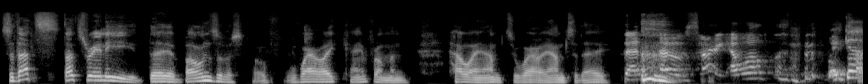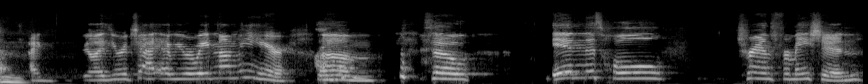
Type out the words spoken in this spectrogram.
so that's that's really the bones of it, of where I came from and how I am to where I am today. That's oh sorry. Well, wake up. I realized you were chat. You were waiting on me here. Um, so in this whole transformation,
